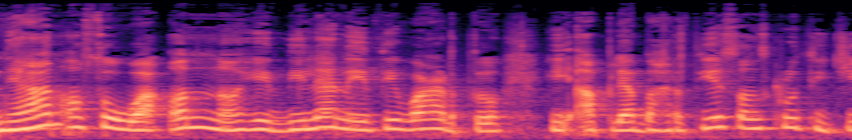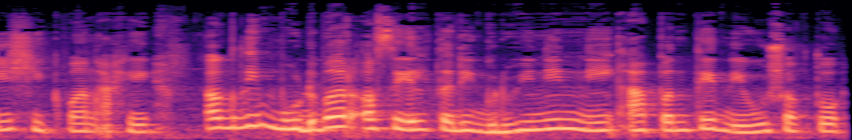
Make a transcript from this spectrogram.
ज्ञान असो वा अन्न हे दिल्याने ते वाढतं ही आपल्या भारतीय संस्कृतीची शिकवण आहे. अगदी मुठभर असेल तरी गृहिणींनी आपण ते देऊ शकतो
